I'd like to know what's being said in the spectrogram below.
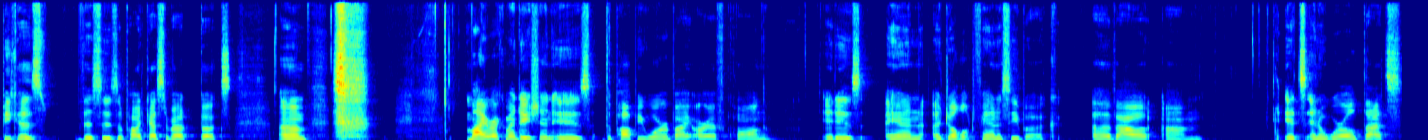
because this is a podcast about books. Um, my recommendation is The Poppy War by R.F. Kuang. It is an adult fantasy book about um, it's in a world that's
